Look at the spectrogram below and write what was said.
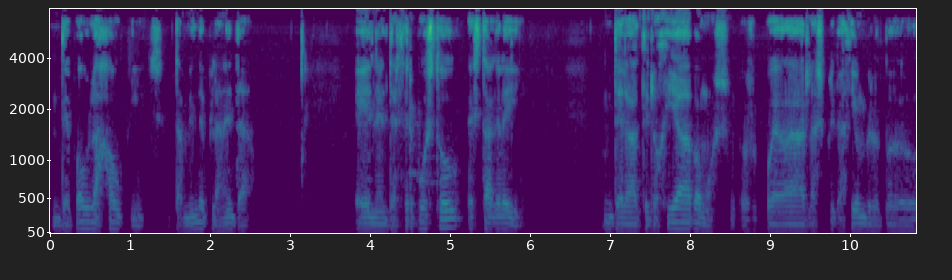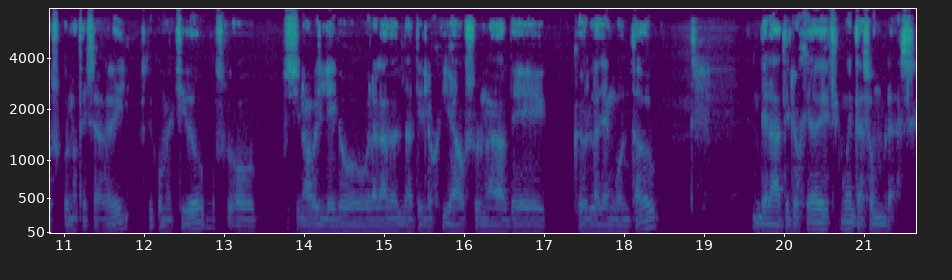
de Paula Hawkins, también de Planeta. En el tercer puesto está Grey, de la trilogía, vamos, os voy a dar la explicación, pero todos conocéis a Grey, estoy convencido, o si no habéis leído la, la, trilogía os suena de que os la hayan contado, de la trilogía de 50 sombras,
